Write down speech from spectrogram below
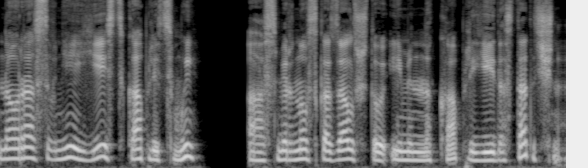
Но раз в ней есть капля тьмы, а Смирнов сказал, что именно капли ей достаточно,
